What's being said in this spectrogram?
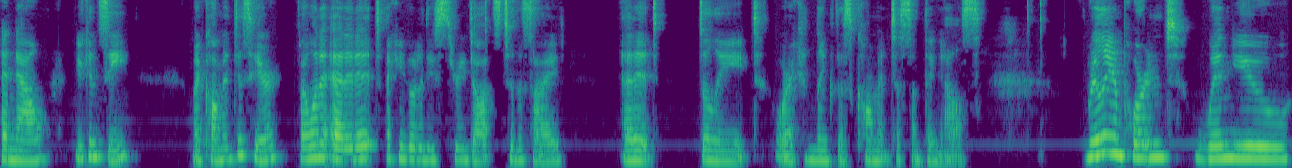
And now you can see my comment is here. If I want to edit it, I can go to these three dots to the side, edit, delete, or I can link this comment to something else. Really important when you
